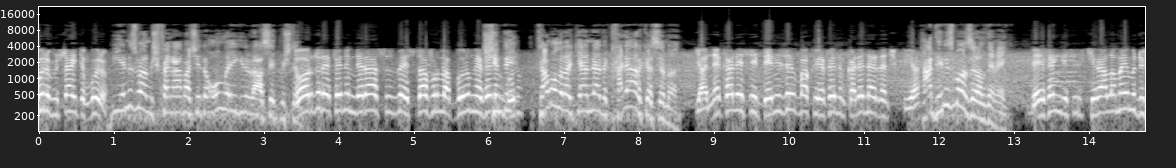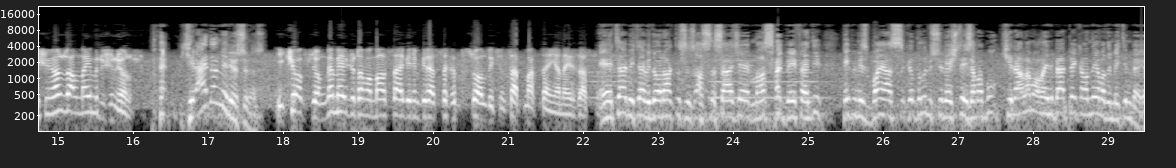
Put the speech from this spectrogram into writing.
Buyurun müsaitim buyurun. Bir yeriniz varmış Fenerbahçe'de. Onunla ilgili rahatsız etmiştim. Doğrudur efendim ne rahatsızlığı estağfurullah. Buyurun efendim Şimdi buyurun. tam olarak yer nerede? Kale arkası mı? Ya ne kalesi denize bakıyor efendim. Kale nereden çıktı ya? Ha deniz manzaralı demek. Beyefendi siz kiralamayı mı düşünüyorsunuz almayı mı düşünüyorsunuz? Kiradan veriyorsunuz. İki opsiyon da mevcut ama mal sahibinin biraz sıkıntısı olduğu için satmaktan yanayız aslında. Evet tabii tabii doğru haklısınız. Aslında sadece Mazhar Beyefendi değil, hepimiz bayağı sıkıntılı bir süreçteyiz ama bu kiralama olayını ben pek anlayamadım Metin Bey.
